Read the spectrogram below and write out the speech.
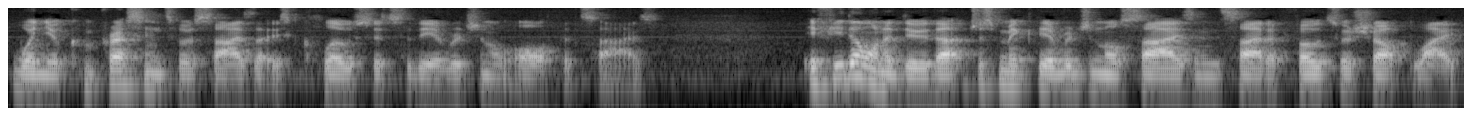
when you're compressing to a size that is closer to the original authored size. If you don't want to do that, just make the original size inside of Photoshop, like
